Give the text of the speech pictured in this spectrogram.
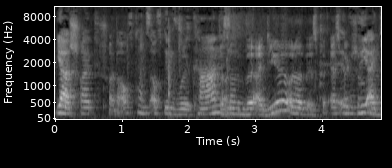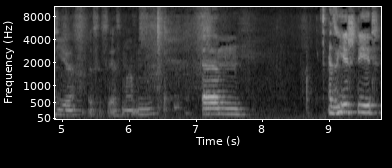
Ja, schreib, schreib auf, Tanz auf dem Vulkan. Das ist dann The Idea oder The Aspe- Aspect? The Idea ist es erstmal. Mhm. Ähm, also hier steht,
